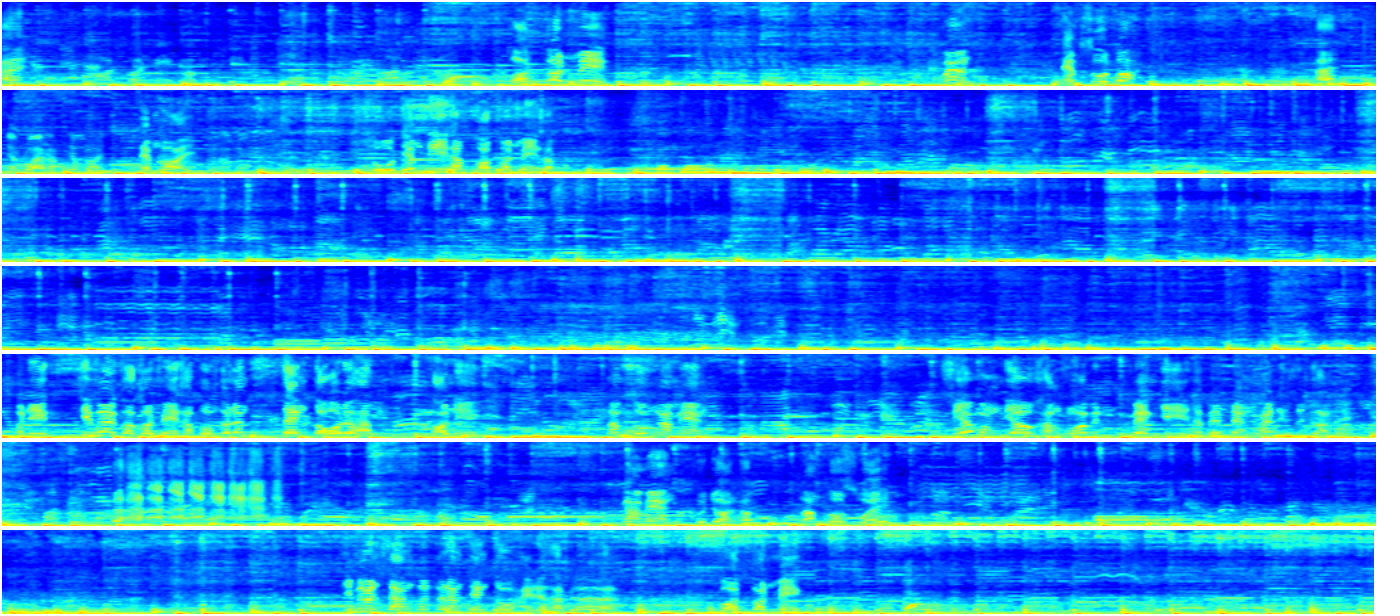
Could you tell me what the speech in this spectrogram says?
ฮะก่อนก้อนเมฆครับก่อนก้อนเมฆแมาเต็มสูตรป่ะฮะเต็มร้อยครับเต็มร้อยเต็มร้อยสูตรเต็มทีครับก่อนก้อนเมฆครับ วันนี้ทีมงานกอดก้อนเมฆครับ ผมกำลังแต่งโตด้วยครับ ตอนนี้ลำตัวงามแห้งเสียมองเดียวขังหัวเป็นแบ่งยี่แต่เป็นแบ่งพันอีกสุดยอดเลยงามแห้งสุดยอดครับลำตัวสวยทีมงานสร้างคนกำลังแต่งตัวให้แล้วครับเด้อกอดก้อนเมฆ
